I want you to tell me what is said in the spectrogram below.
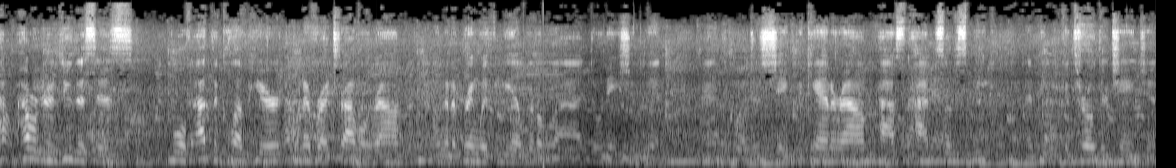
how, how we're going to do this is both at the club here and whenever I travel around, I'm going to bring with me a little uh, donation bin. And I'll just shake the can around, pass the hat, so to speak, and people can throw their change in.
